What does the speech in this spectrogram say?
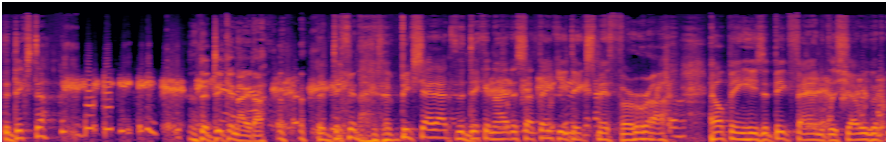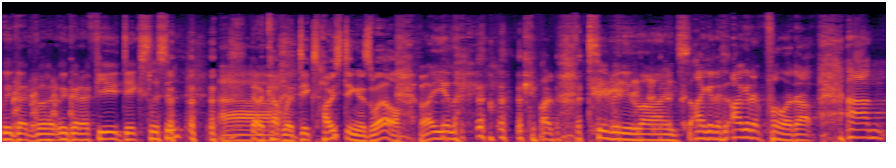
the Dickster, The Dickinator. the Dickinator. Big shout out to the Dickinator. So thank you, Dick Smith, for uh, helping. He's a big fan of the show. We've got we've got we've got a few Dicks. Listen, uh, Got a couple of dicks hosting as well. well, you God, too many lines. I got to I got to pull it up. Um,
